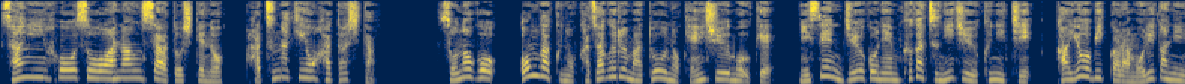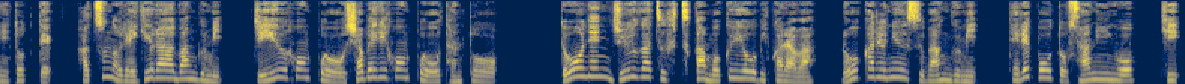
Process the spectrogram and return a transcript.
山陰放送アナウンサーとしての初泣きを果たした。その後、音楽の風車等の研修も受け、2015年9月29日火曜日から森谷にとって初のレギュラー番組自由本舗おしゃべり本舗を担当。同年10月2日木曜日からはローカルニュース番組、テレポート3人を、き、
